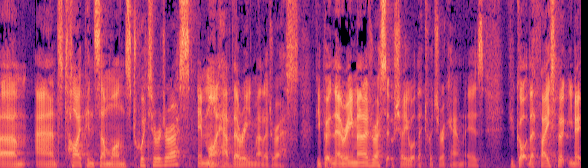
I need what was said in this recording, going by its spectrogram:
um, and type in someone's Twitter address, it might have their email address. If you put in their email address, it will show you what their Twitter account is. If you've got their Facebook, you know,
